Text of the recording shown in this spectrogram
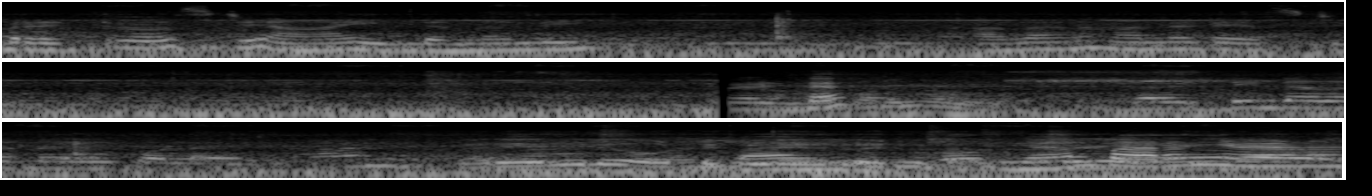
ബ്രെഡ് റോസ്റ്റ് ആയില്ലെന്നല്ലേ? അതാണ് നല്ല ടേസ്റ്റ്. ബ്രെഡ്? ബ്രെഡിന്റെ ഞാൻ പറഞ്ഞാണോ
